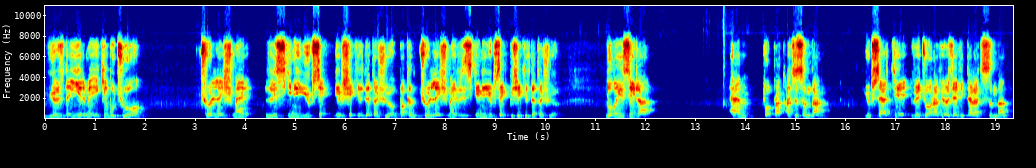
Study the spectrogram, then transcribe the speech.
yüzde 22 buçuğu çölleşme riskini yüksek bir şekilde taşıyor. Bakın çölleşme riskini yüksek bir şekilde taşıyor. Dolayısıyla hem toprak açısından yükselti ve coğrafi özellikler açısından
